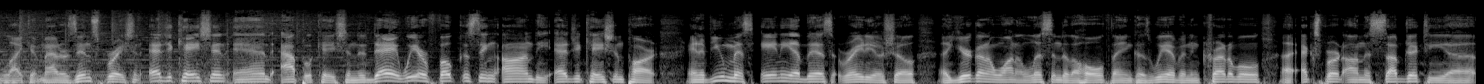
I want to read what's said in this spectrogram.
like it matters, inspiration, education, and application. Today, we are focusing on the education part. And if you miss any of this radio show, uh, you're going to want to listen to the whole thing because we have an incredible uh, expert on this subject. He uh,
